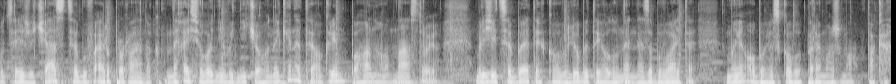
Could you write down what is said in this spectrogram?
У цей же час це був Р про ранок. Нехай сьогодні ви нічого не кинете, окрім поганого настрою. Бережіть себе, тих, кого ви любите, і головне, не забувайте. Ми обов'язково переможемо. Пока.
